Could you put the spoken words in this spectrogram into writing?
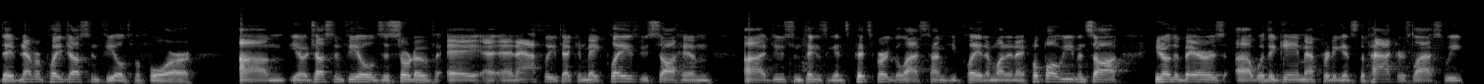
they've never played Justin Fields before. Um, you know, Justin Fields is sort of a, an athlete that can make plays. We saw him uh, do some things against Pittsburgh the last time he played on Monday Night Football. We even saw, you know, the Bears uh, with a game effort against the Packers last week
